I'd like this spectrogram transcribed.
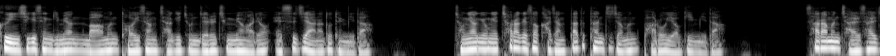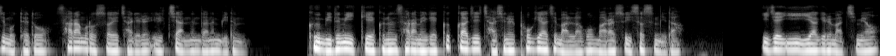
그 인식이 생기면 마음은 더 이상 자기 존재를 증명하려 애쓰지 않아도 됩니다. 정약용의 철학에서 가장 따뜻한 지점은 바로 여기입니다. 사람은 잘 살지 못해도 사람으로서의 자리를 잃지 않는다는 믿음. 그 믿음이 있기에 그는 사람에게 끝까지 자신을 포기하지 말라고 말할 수 있었습니다. 이제 이 이야기를 마치며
